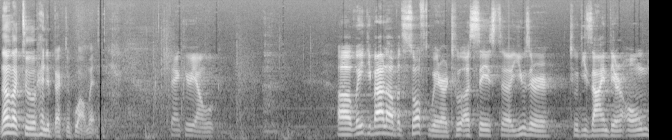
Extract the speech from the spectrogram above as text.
Now I'd like to hand it back to Guanyun. Thank you, Yang uh, we developed software to assist uh, user to design their own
